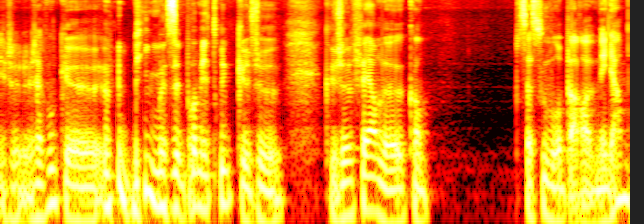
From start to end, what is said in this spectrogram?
Et j'avoue que Bing, moi, c'est le premier truc que je, que je ferme quand ça s'ouvre par mégarde.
